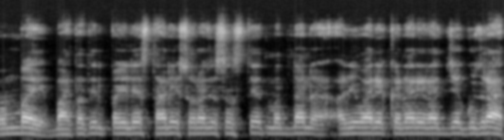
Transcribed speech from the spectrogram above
मुंबई. भारतातील पहिले स्थानिक स्वराज्य संस्थेत मतदान अनिवार्य करणारे राज्य गुजरात.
